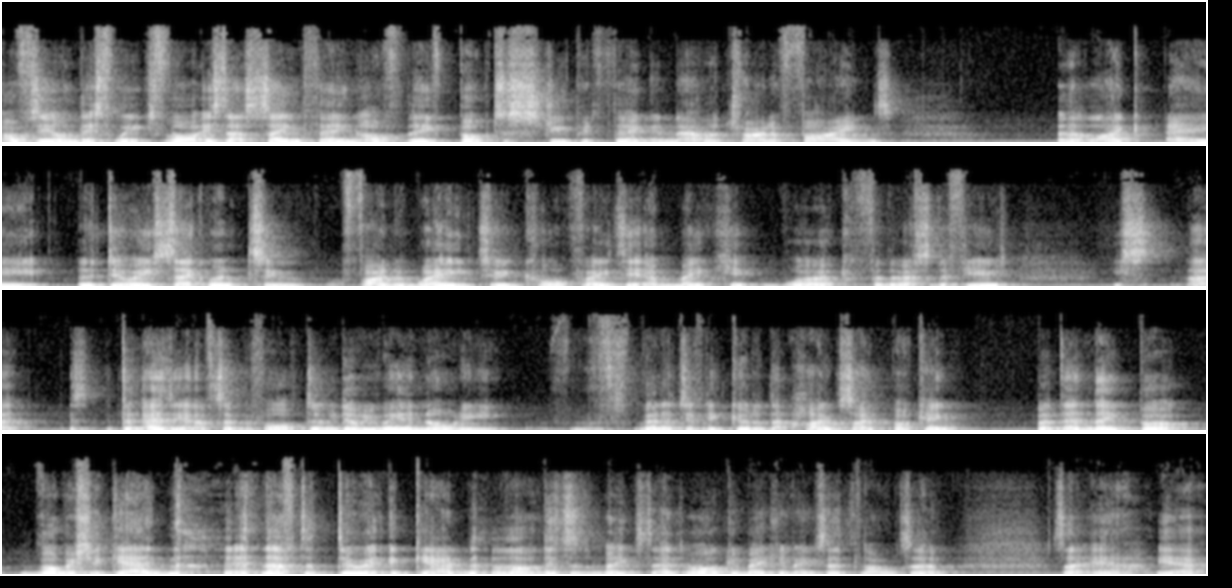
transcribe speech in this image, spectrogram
obviously on this week's Raw, it's that same thing of they've booked a stupid thing and now they're trying to find like a do a segment to find a way to incorporate it and make it work for the rest of the feud. like as I've said before, WWE are normally relatively good at that hindsight booking. But then they book rubbish again and have to do it again. like, this doesn't make sense. Well, we can make it make sense long term. It's like, yeah, yeah.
